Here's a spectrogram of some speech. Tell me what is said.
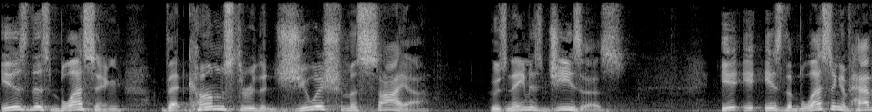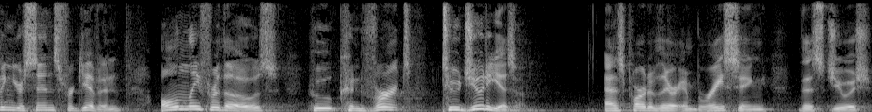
Is this blessing that comes through the Jewish Messiah, whose name is Jesus? Is the blessing of having your sins forgiven only for those who convert to Judaism as part of their embracing this Jewish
